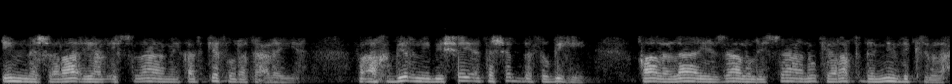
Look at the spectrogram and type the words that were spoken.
inne šara'i al-Islami kad kefurat alaije, fa ahbirni bi šeja tešebbetu bihi, kale la je zalu lisanu ke rakbe min zikrillah.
